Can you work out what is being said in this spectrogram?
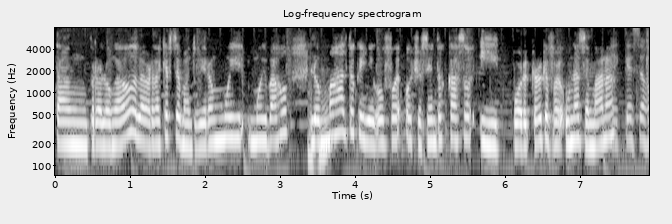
tan prolongados, la verdad es que se mantuvieron muy, muy bajos. Lo más alto que llegó fue 800 casos y por creo que fue una semana. es que eso es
